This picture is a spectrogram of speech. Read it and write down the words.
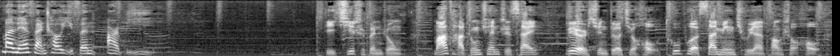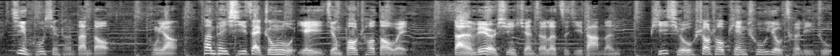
曼联反超一分，二比一。第七十分钟，马塔中圈直塞，威尔逊得球后突破三名球员防守后，近乎形成单刀。同样，范佩西在中路也已经包抄到位，但威尔逊选择了自己打门，皮球稍稍偏出右侧立柱。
